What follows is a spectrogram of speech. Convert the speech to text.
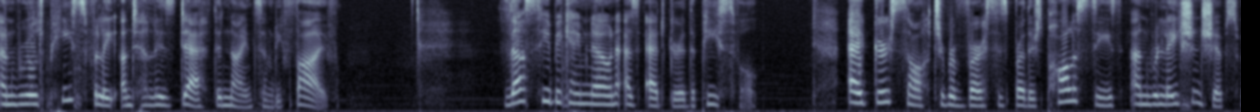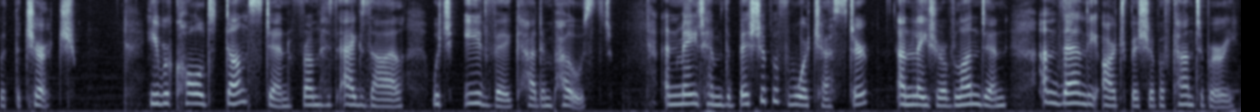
and ruled peacefully until his death in 975. Thus he became known as Edgar the Peaceful. Edgar sought to reverse his brother's policies and relationships with the church. He recalled Dunstan from his exile, which Eadwig had imposed, and made him the Bishop of Worcester, and later of London, and then the Archbishop of Canterbury.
